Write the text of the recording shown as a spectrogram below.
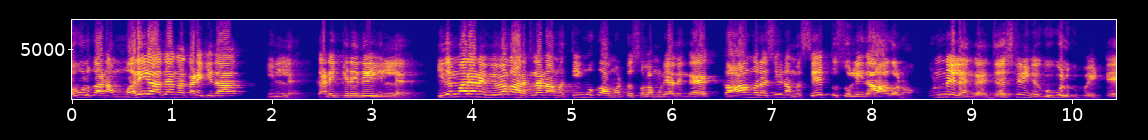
அவங்களுக்கான மரியாதை அங்க கிடைக்குதா? இல்ல. கிடைக்கிறதே இல்ல. இது மாதிரியான விவகாரத்துல நாம திமுக மட்டும் சொல்ல முடியாதுங்க. காங்கிரஸையும் நம்ம சேர்த்து சொல்லிதான் ஆகணும். ஒண்ணு இல்லைங்க. ஜஸ்ட் நீங்க கூகுளுக்கு போயிட்டு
